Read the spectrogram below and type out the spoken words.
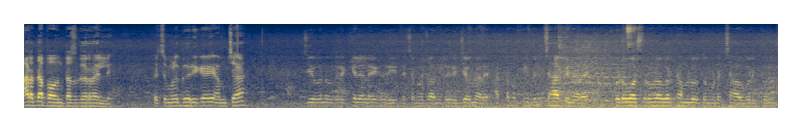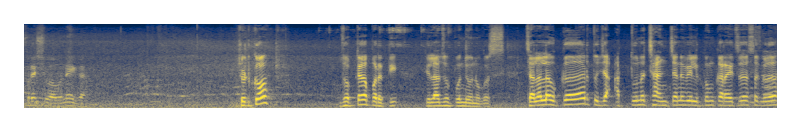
अर्धा पाऊन तास घर राहिले. त्याच्यामुळे घरी काय आमच्या जेवण वगैरे केलेलं आहे घरी. त्याच्यामुळे जाऊन घरी जेवणार आहे. आता फक्त इथे चहा पिणार आहे. थोडं वॉशरूमला वगैरे थांबलो होतो. म्हणजे चहा वगैरे घेऊन फ्रेश व्हावं नाही का? चुटको? झोपते का परत ती? तिला झोपून देऊ नकोस. चला लवकर. तुझ्या आत्तून छान छान वेलकम करायचं सगळं.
